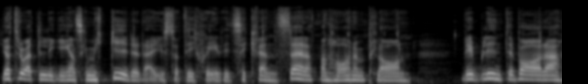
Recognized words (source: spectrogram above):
jag tror att det ligger ganska mycket i det där, just att det sker i sekvenser, att man har en plan det blir inte bara,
